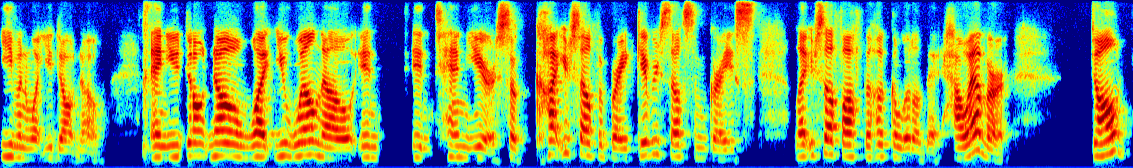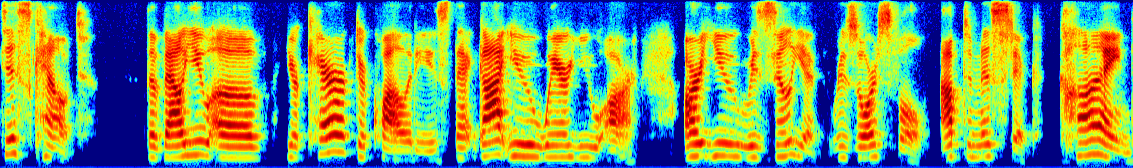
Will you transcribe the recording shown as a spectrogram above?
even what you don't know and you don't know what you will know in in 10 years. So cut yourself a break, give yourself some grace, let yourself off the hook a little bit. However, don't discount the value of your character qualities that got you where you are. Are you resilient, resourceful, optimistic, kind,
